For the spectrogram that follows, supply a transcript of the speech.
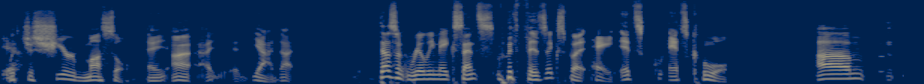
Yeah. with just sheer muscle. And I, yeah, that doesn't really make sense with physics, but hey, it's it's cool. Um,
